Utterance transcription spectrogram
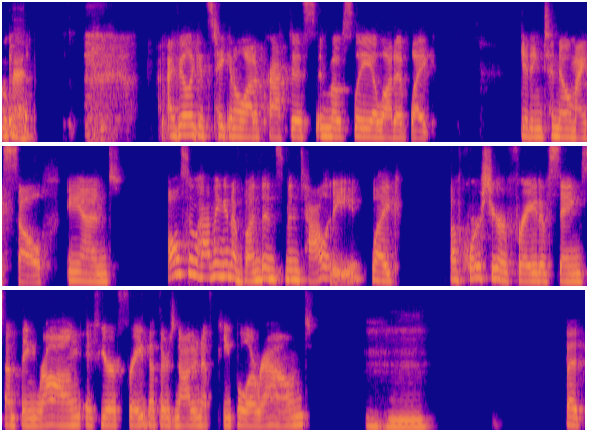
okay. I feel like it's taken a lot of practice and mostly a lot of like getting to know myself and also having an abundance mentality. Like, of course, you're afraid of saying something wrong if you're afraid that there's not enough people around. Mm-hmm. But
